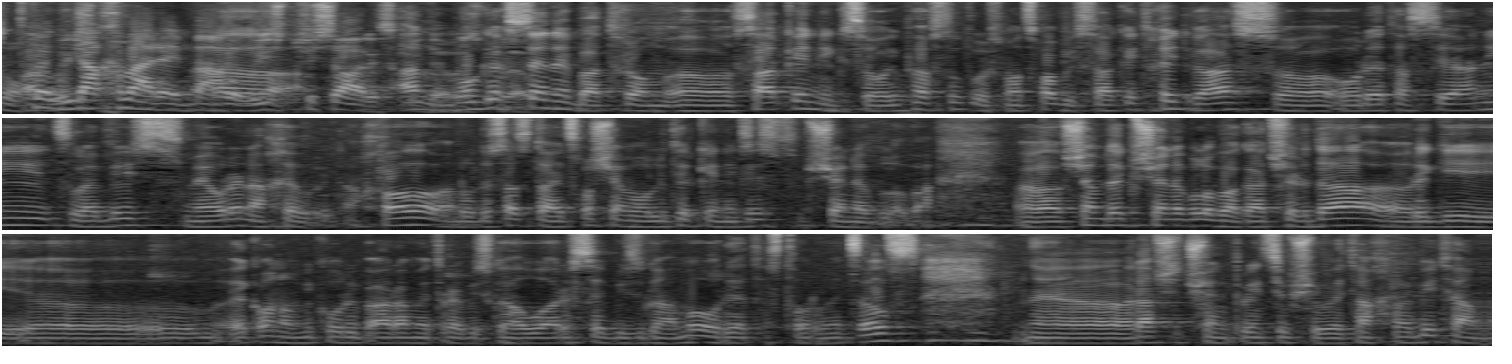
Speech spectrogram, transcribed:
თქვენი დახმარება? ისთვის არის კიდევ ან მოგეხსენებათ რომ სარკინიგზო ინფრასტრუქტურის მოწყობის საკითხი დგას 2000-იანი წლების მეორე ნახევრიდან ხო? როდესაც დაიწყო შემოვლითი რკინიგზის მშენებლობა. შემდეგ მშენებლობა გაჩერდა რიგი ეკონომიკური პარამეტრების გაუარესების გამო 2012 წელს. რაში ჩვენ პრინციპში ვეთანხმებით ამ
